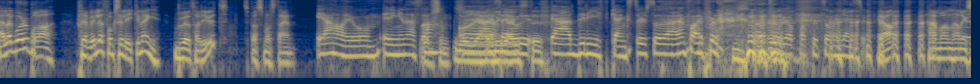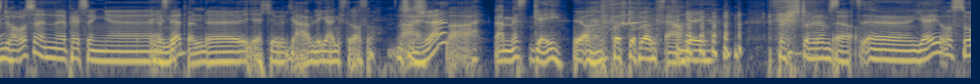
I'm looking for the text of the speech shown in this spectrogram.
Eller går det bra? For jeg vil at folk skal like meg. Bør jeg ta de ut? Spørsmålstegn. Jeg har jo ring i nesa, er og jeg, ser jo, jeg er dritgangster, så det er en fare for det. Jeg tror blir oppfattet som en gangster. Ja. Herman Henriksen, du har vel også en eh, piercing eh, I et sted? Men jeg er ikke jævlig gangster, altså. Du syns ikke det? Nei. Det er mest gay. Ja, først og fremst Ja. gay. Først og fremst Ja. uh, gay, og så,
